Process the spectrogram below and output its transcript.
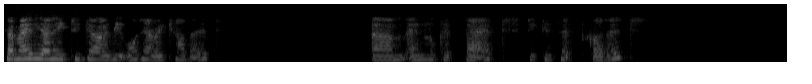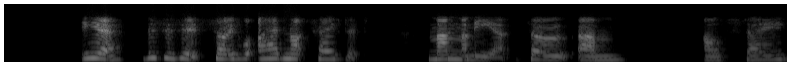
So maybe I need to go the auto recovered um, and look at that because that's got it. Yeah, this is it. So it, I had not saved it. Mamma mia. So um, I'll save.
